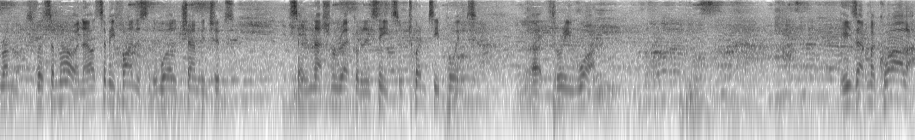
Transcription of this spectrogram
run for Samoa now, semi-finalist at the World Championships. Set a national record in his heats of 20.31. Isaac Makwala.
